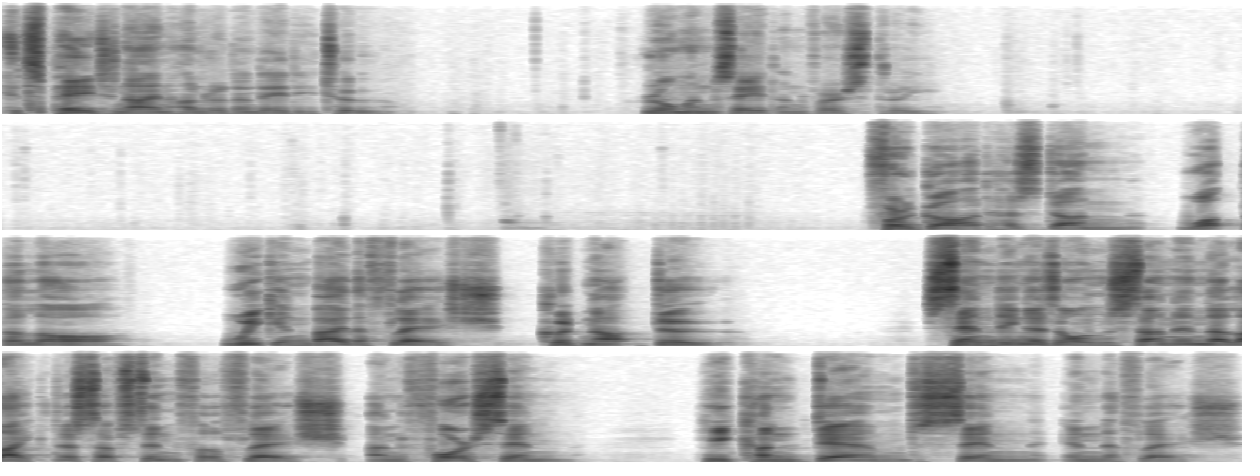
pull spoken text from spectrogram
It's page 982. Romans 8 and verse 3. For God has done what the law, weakened by the flesh, could not do sending his own Son in the likeness of sinful flesh, and for sin, he condemned sin in the flesh.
